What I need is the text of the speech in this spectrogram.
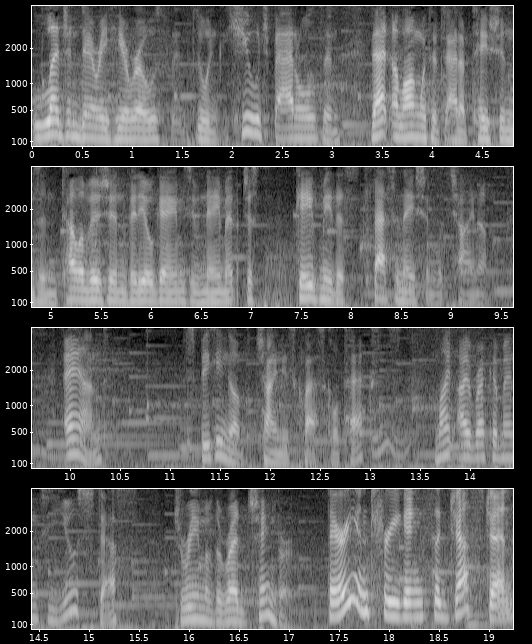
legendary heroes doing huge battles, and that, along with its adaptations in television, video games, you name it, just gave me this fascination with China. And speaking of Chinese classical texts, might I recommend to you, Steph, Dream of the Red Chamber? Very intriguing suggestion,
